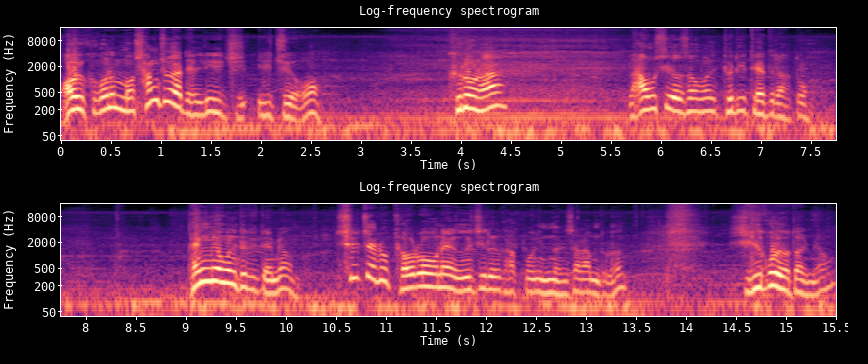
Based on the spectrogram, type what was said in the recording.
어유 그거는 뭐 상줘야 될 일이지, 일이지요. 그러나 라오스 여성을 들이대더라도 100명을 들이대면 실제로 결혼의 의지를 갖고 있는 사람들은 일곱 여덟 명.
